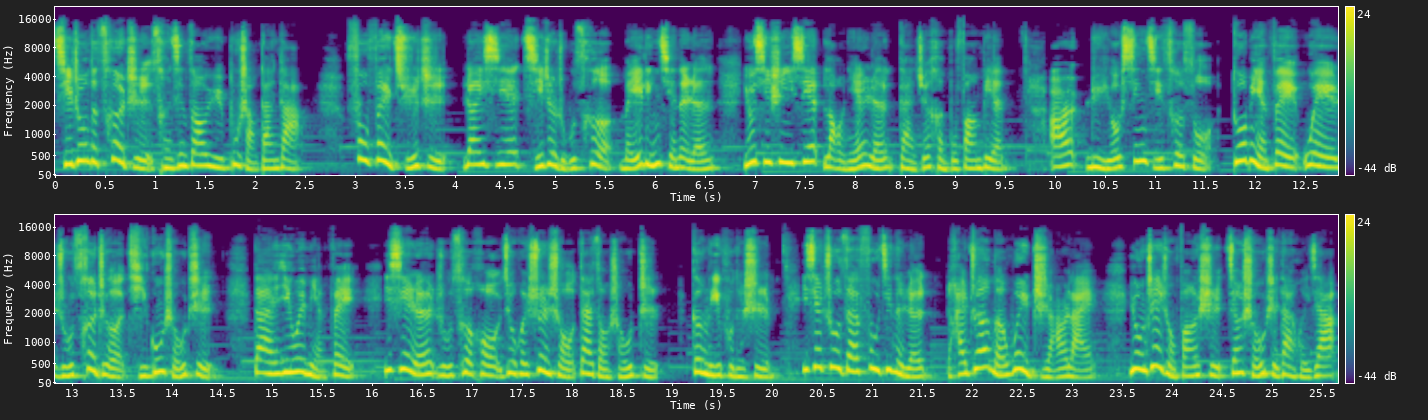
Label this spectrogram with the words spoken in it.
其中的厕纸曾经遭遇不少尴尬。付费取纸让一些急着如厕没零钱的人，尤其是一些老年人感觉很不方便。而旅游星级厕所多免费为如厕者提供手纸，但因为免费，一些人如厕后就会顺手带走手纸。更离谱的是，一些住在附近的人还专门为纸而来，用这种方式将手纸带回家，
